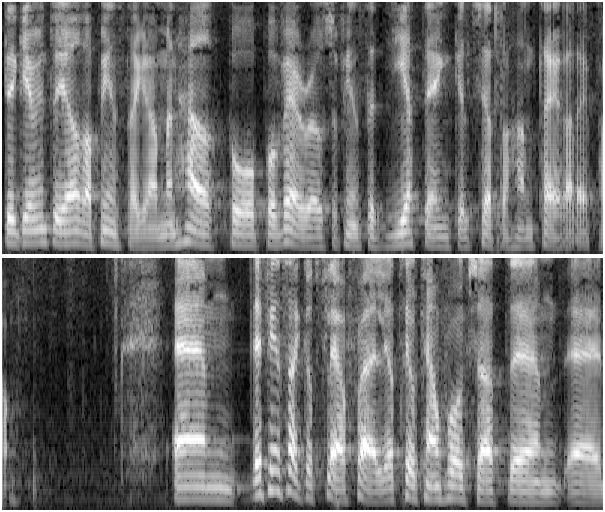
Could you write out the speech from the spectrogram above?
det går inte att göra på Instagram men här på, på Vero så finns det ett jätteenkelt sätt att hantera det på. Ehm, det finns säkert fler skäl. Jag tror kanske också att ehm, eh,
